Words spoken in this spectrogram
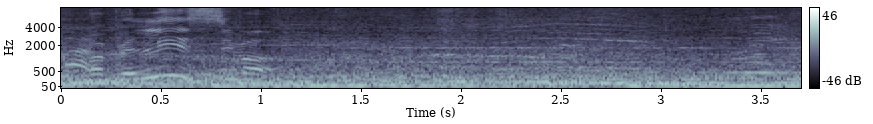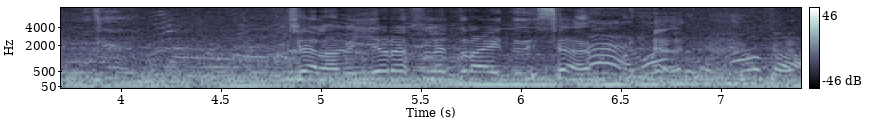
Ma bellissimo. Cioè la migliore flat ride di Eh, sempre. guarda che roba.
